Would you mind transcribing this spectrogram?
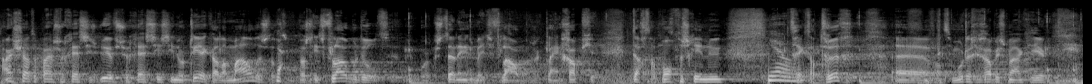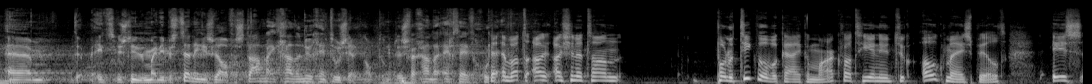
Als je had een paar suggesties. U heeft suggesties. Die noteer ik allemaal. Dus dat ja. was niet flauw bedoeld. De bestelling is een beetje flauw. Een klein grapje. Ik dacht, dat mocht misschien nu. Ja. Ik trek dat terug. Uh, want we moeten geen grapjes maken hier. Um, de, is nu, maar die bestelling is wel verstaan, maar ik ga er nu geen toezegging op doen. Dus we gaan er echt even goed En wat als je het dan politiek wil bekijken, Mark, wat hier nu natuurlijk ook meespeelt, is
